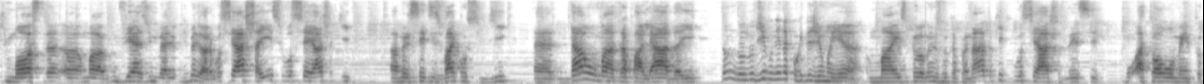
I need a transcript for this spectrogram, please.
que mostra uh, uma, um viés de, de melhora. Você acha isso? Você acha que a Mercedes vai conseguir dar uma atrapalhada aí não, não, digo nem na corrida de manhã, mas pelo menos no campeonato, o que, que você acha desse atual momento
